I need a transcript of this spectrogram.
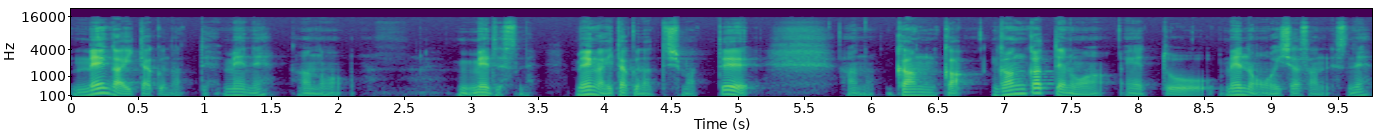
目が痛くなって目ねあの目ですね。目が痛くなってしまってあの眼科。眼科っていうのは、えっと目のお医者さんですね。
